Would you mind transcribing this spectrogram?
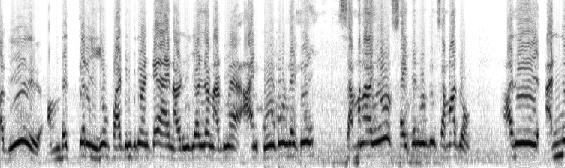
అది అంబేద్కర్ యుగం పాటించడం అంటే ఆయన అడుగుజాల్లో నడమే. ఆయన కోరుకున్నది అయితే సమన్వయం సమాజం. అది అన్ని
